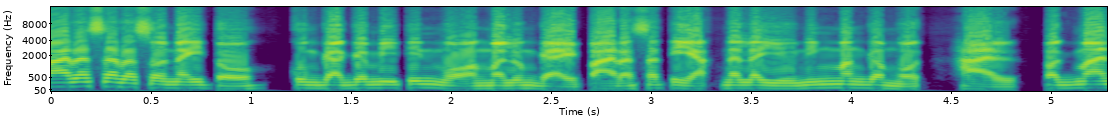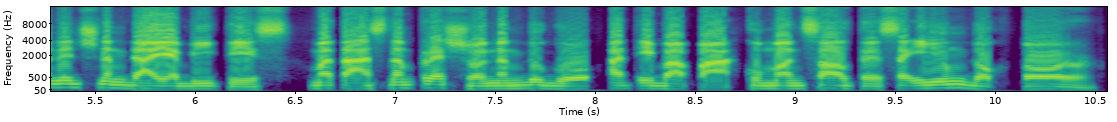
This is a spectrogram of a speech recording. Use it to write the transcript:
Para sa rason na ito, kung gagamitin mo ang malunggay para sa tiyak na layuning manggamot, hal, pag-manage ng diabetes, mataas ng presyon ng dugo, at iba pa, kumonsulte sa iyong doktor.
